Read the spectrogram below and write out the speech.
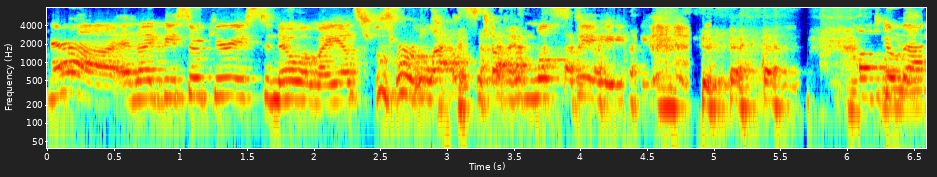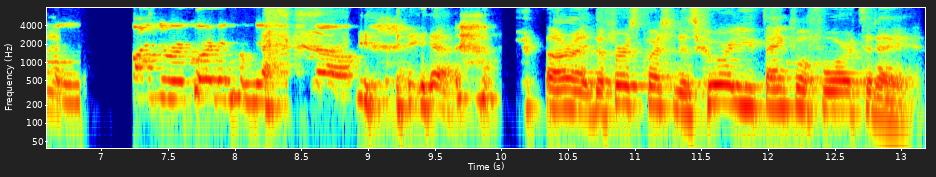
Yeah, and I'd be so curious to know what my answers were last time. We'll see. I'll have to go back and find the recording from the episode. yeah. All right. The first question is Who are you thankful for today?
